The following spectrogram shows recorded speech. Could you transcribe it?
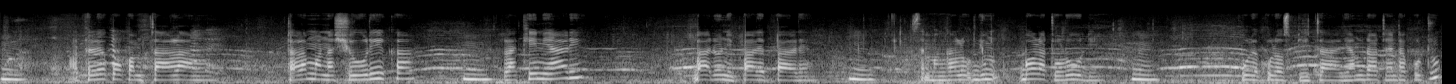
Mm. apelekwa kwa mtaalamu. Mtaalamu anashughulika, Mm. lakini hali bado ni pale pale. Mm. Sema ngalo bora turudi Mm. kule kule hospitali, amda wataenda kutu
